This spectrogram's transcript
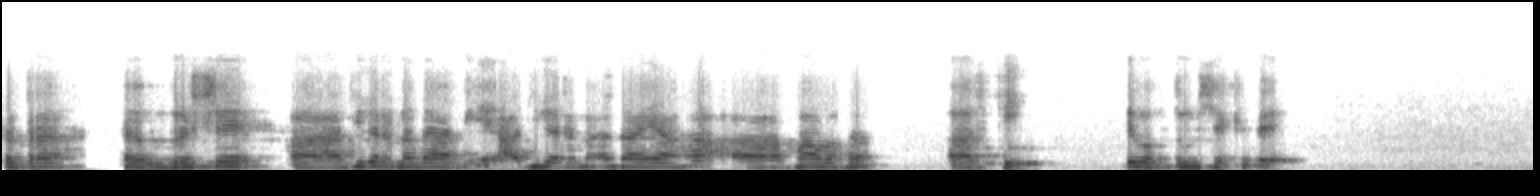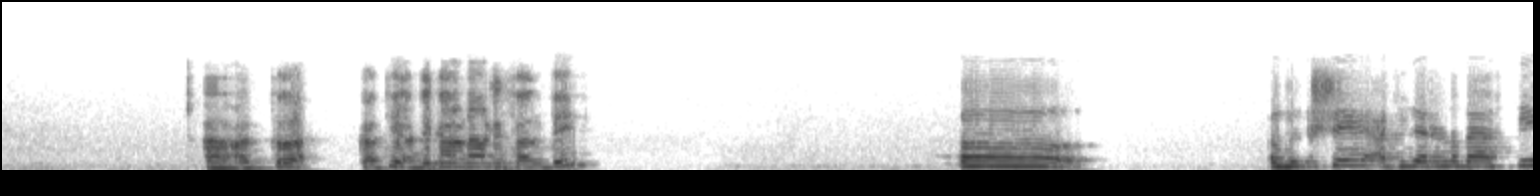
तत्र वृक्षे अधिकरणता अपि अधिकरणतायाः अभावः अस्ति। इति वक्तुं शक्यते। अत्र कति अधिकरणानि सन्ति? वृक्षे अधिकरणता अस्ति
